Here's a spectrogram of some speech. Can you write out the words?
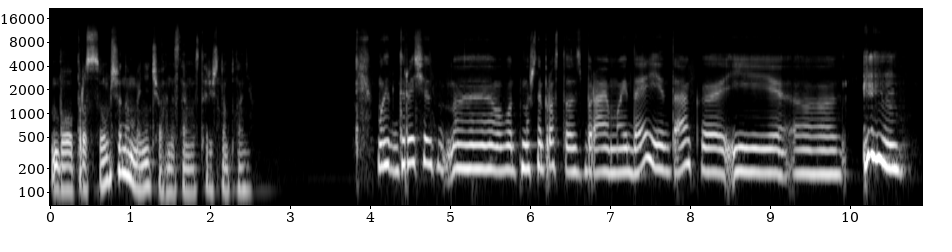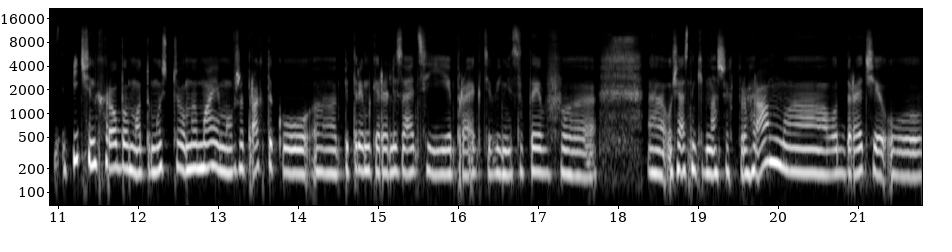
Бо про Сумщину ми нічого не знаємо в історичному плані. Ми, до речі, е, от ми ж не просто збираємо ідеї, так е, і е, пічінг робимо, тому що ми маємо вже практику е, підтримки реалізації проєктів, ініціатив учасників наших програм. От, до речі, у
